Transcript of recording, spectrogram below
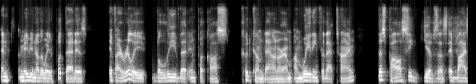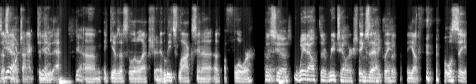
And maybe another way to put that is if I really believe that input costs could come down or I'm, I'm waiting for that time, this policy gives us, it buys us Yeah. more time to Yeah. do that. Yeah. Um, it gives us a little extra, at least locks in a, a, floor. Let's uh, wait out the retailer. so to speak, Exactly. but Yep. we'll see.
